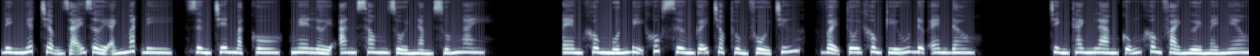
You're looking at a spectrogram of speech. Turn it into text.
Đinh Nhất chậm rãi rời ánh mắt đi, dừng trên mặt cô, nghe lời ăn xong rồi nằm xuống ngay. Em không muốn bị khúc xương gãy chọc thủng phổi chứ, vậy tôi không cứu được em đâu. Trình Thanh Lam cũng không phải người mè nheo,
